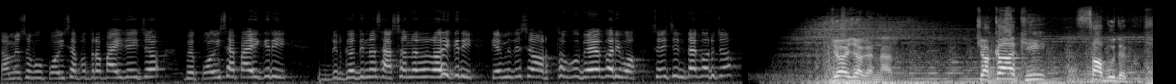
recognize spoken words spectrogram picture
ତମେ ସବୁ ପଇସା ପତ୍ର ପାଇଯାଇଛ ବେ- ପଇସା ପାଇକିରି ଦୀର୍ଘ ଦିନ ଶାସନରେ ରହିକିରି କେମିତି ସେ ଅର୍ଥକୁ ବ୍ୟୟ କରିବ ସେଇ ଚିନ୍ତା କରୁଛ? ଜୟ ଜଗନ୍ନାଥ। ଚକା ଆଖି ସବୁ ଦେଖୁଛି।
